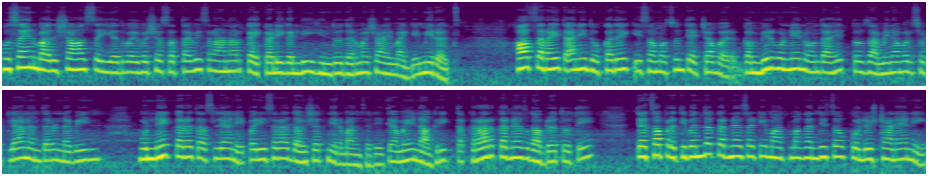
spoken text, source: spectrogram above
हुसैन बादशाह सय्यद वैवर्ष सत्तावीस राहणार कैकाडी गल्ली हिंदू धर्मशाळेमागे मिरज. हा सराईत आणि धोकादायक इसम असून त्याच्यावर गंभीर गुन्हे नोंद आहेत. तो जामिनावर सुटल्यानंतर नवीन गुन्हे करत असल्याने परिसरात दहशत निर्माण झाली. त्यामुळे नागरिक तक्रार करण्यास घाबरत होते. त्याचा प्रतिबंध करण्यासाठी महात्मा गांधी चौक पोलीस ठाण्याने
